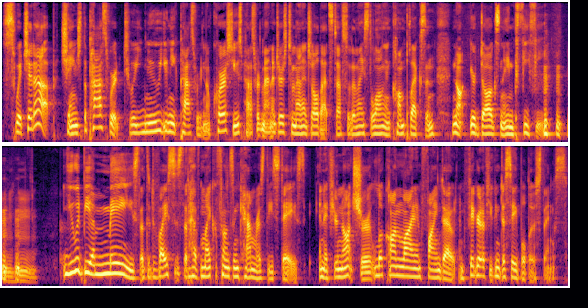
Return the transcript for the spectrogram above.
switch it up. Change the password to a new unique password. And of course, use password managers to manage all that stuff so they're nice, long, and complex and not your dog's name Fifi. You would be amazed at the devices that have microphones and cameras these days. And if you're not sure, look online and find out and figure out if you can disable those things.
